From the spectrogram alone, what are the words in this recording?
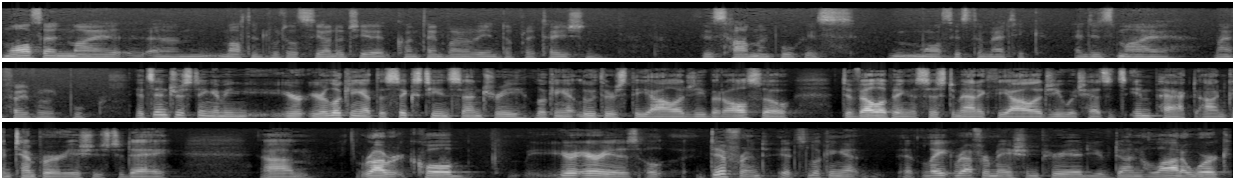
More than my um, Martin Luther's theology and contemporary interpretation, this Hamann book is more systematic and is my, my favorite book. It's interesting. I mean, you're, you're looking at the 16th century, looking at Luther's theology, but also developing a systematic theology which has its impact on contemporary issues today. Um, Robert Kolb, your area is different. It's looking at, at late Reformation period. You've done a lot of work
